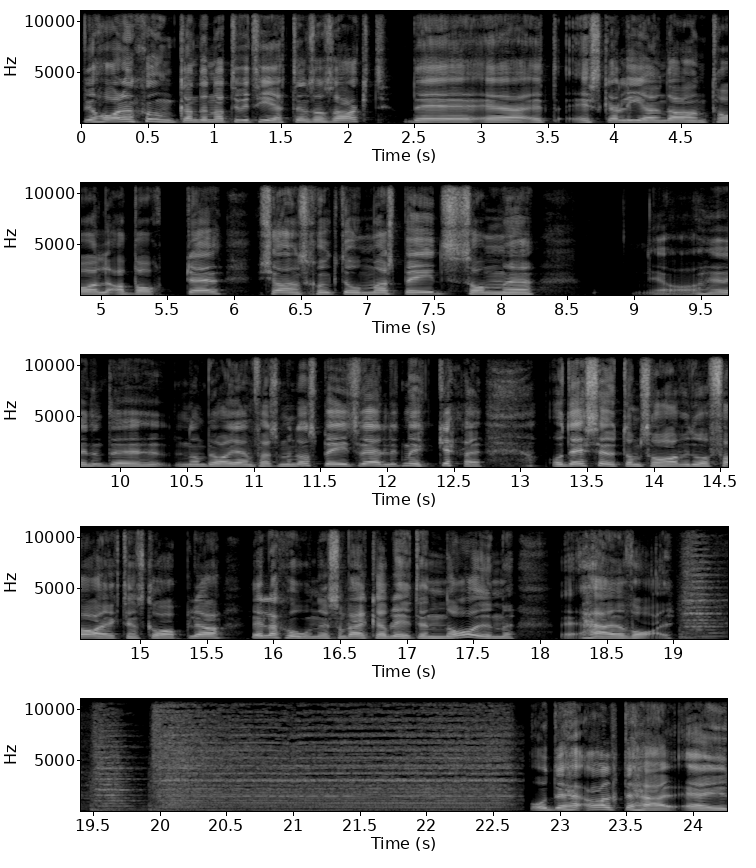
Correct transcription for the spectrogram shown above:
Vi har den sjunkande nativiteten som sagt. Det är ett eskalerande antal aborter. Könssjukdomar sprids som, eh, ja, jag vet inte någon bra jämförelse, men de sprids väldigt mycket här. Och dessutom så har vi då föräktenskapliga relationer som verkar ha blivit en norm eh, här och var. Och det här, allt det här är ju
